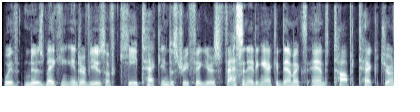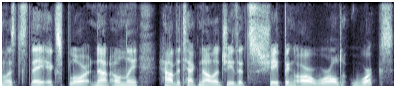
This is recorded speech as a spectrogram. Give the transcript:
With newsmaking interviews of key tech industry figures, fascinating academics, and top tech journalists, they explore not only how the technology that's shaping our world works,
